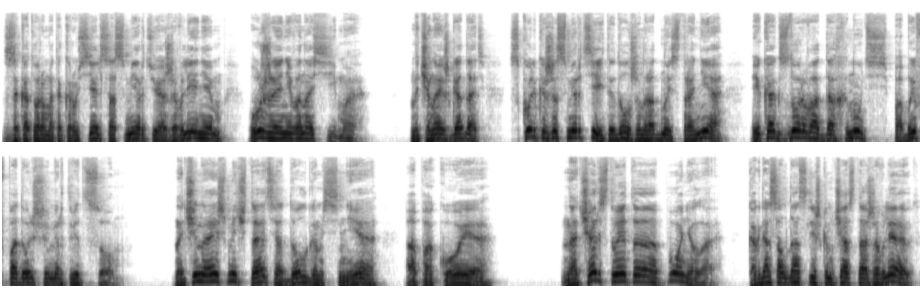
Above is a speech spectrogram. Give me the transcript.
за которым эта карусель со смертью и оживлением уже невыносима. Начинаешь гадать, сколько же смертей ты должен родной стране, и как здорово отдохнуть, побыв подольше мертвецом. Начинаешь мечтать о долгом сне, о покое. Начальство это поняло. Когда солдат слишком часто оживляют,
